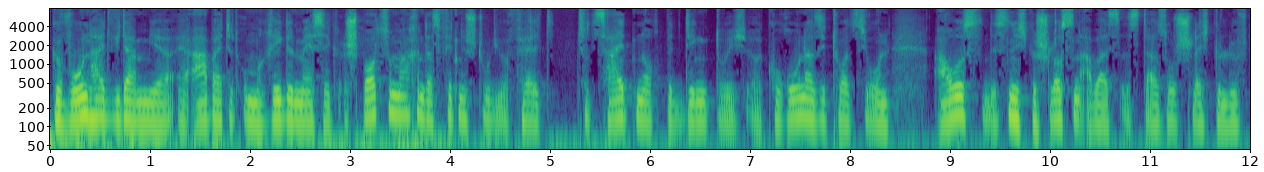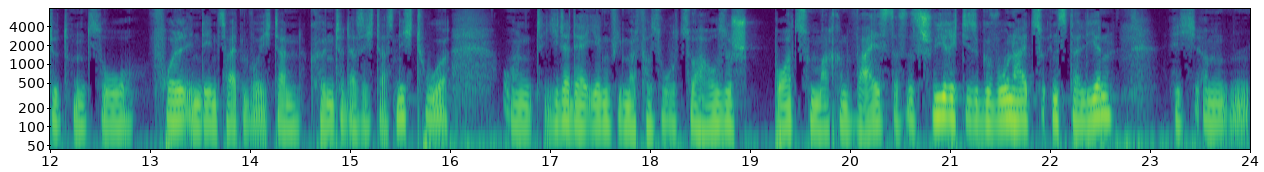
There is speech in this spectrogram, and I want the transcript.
Gewohnheit wieder mir erarbeitet, um regelmäßig Sport zu machen. Das Fitnessstudio fällt zurzeit noch bedingt durch äh, Corona-Situation aus. Ist nicht geschlossen, aber es ist da so schlecht gelüftet und so voll in den Zeiten, wo ich dann könnte, dass ich das nicht tue. Und jeder, der irgendwie mal versucht, zu Hause Sport Sport zu machen, weiß, das ist schwierig, diese Gewohnheit zu installieren. Ich ähm,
